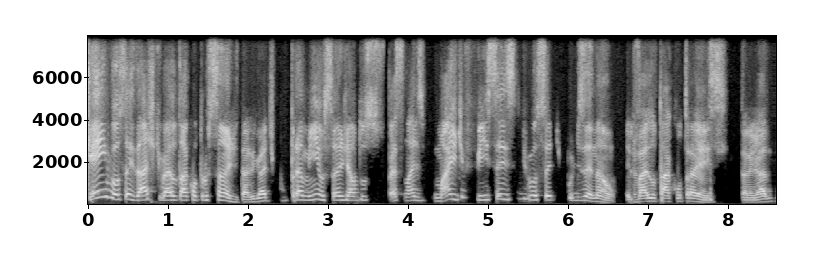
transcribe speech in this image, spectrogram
Quem vocês acham que vai lutar contra o Sanji, tá ligado? Tipo, pra mim, o Sanji é um dos personagens mais difíceis de você, tipo, dizer, não, ele vai lutar contra esse, tá ligado?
